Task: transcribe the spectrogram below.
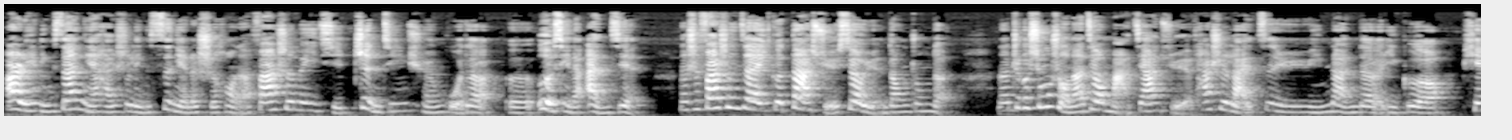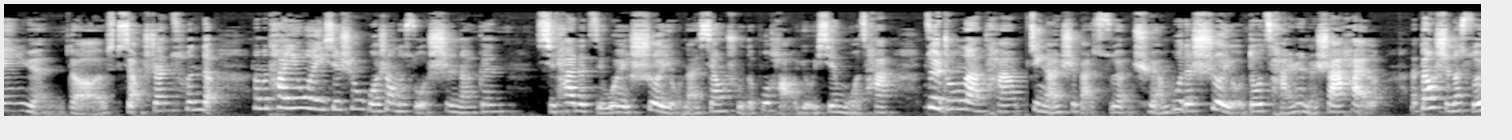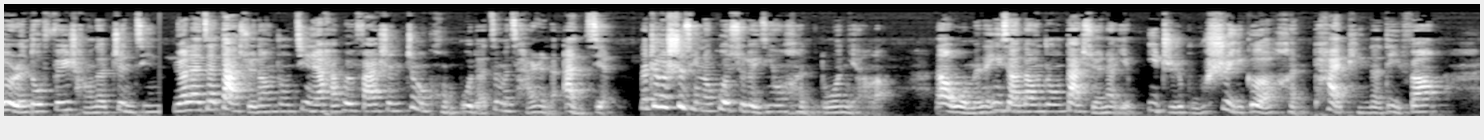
二零零三年还是零四年的时候呢，发生了一起震惊全国的呃恶性的案件，那是发生在一个大学校园当中的。那这个凶手呢叫马加爵，他是来自于云南的一个偏远的小山村的。那么他因为一些生活上的琐事呢，跟其他的几位舍友呢相处的不好，有一些摩擦，最终呢他竟然是把所全部的舍友都残忍的杀害了。当时呢，所有人都非常的震惊，原来在大学当中竟然还会发生这么恐怖的、这么残忍的案件。那这个事情呢，过去了已经有很多年了。那我们的印象当中，大学呢也一直不是一个很太平的地方。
